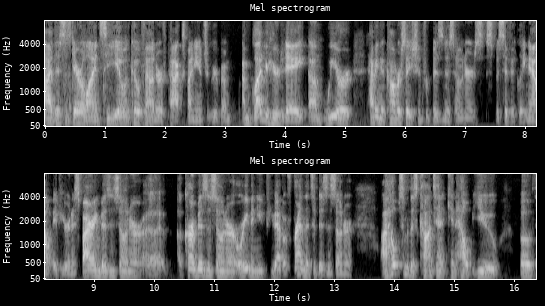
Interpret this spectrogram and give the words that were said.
Hi, this is Daryl Lyons, CEO and co-founder of Pax Financial Group. I'm, I'm glad you're here today. Um, we are having a conversation for business owners specifically. Now, if you're an aspiring business owner, a, a current business owner, or even if you have a friend that's a business owner, I hope some of this content can help you both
